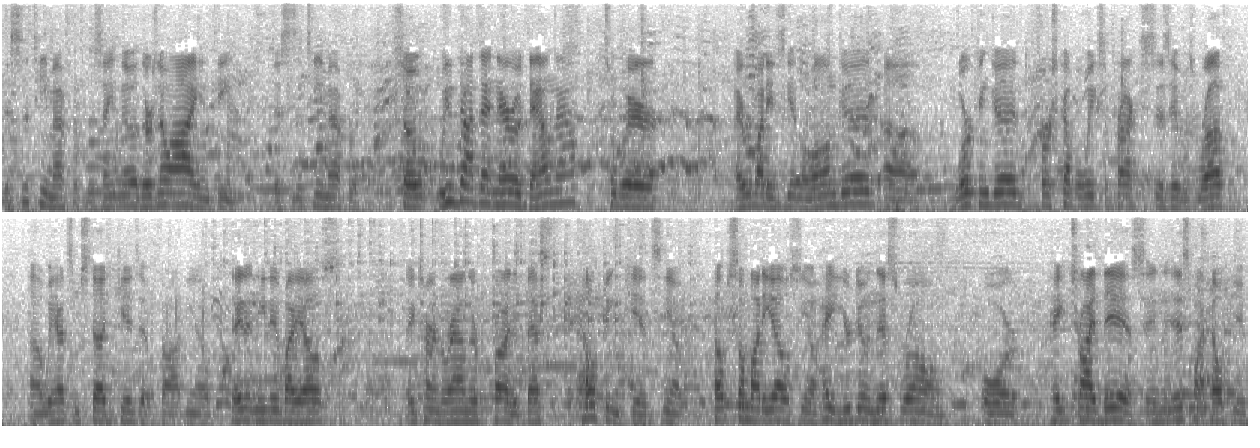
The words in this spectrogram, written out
this is a team effort. This ain't no. There's no I in team. This is a team effort. So we've got that narrowed down now to where everybody's getting along good, uh, working good. First couple weeks of practices, it was rough. Uh, we had some stud kids that thought, you know, they didn't need anybody else. They turned around. They're probably the best helping kids. You know, help somebody else. You know, hey, you're doing this wrong, or hey, try this, and this might help you.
